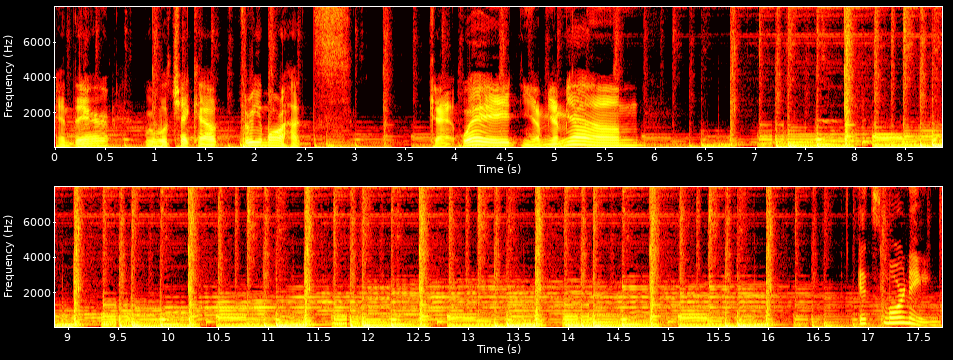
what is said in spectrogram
And there we will check out three more huts. Can't wait! Yum yum yum! It's morning,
